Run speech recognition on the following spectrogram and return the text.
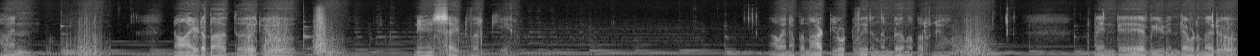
അവൻ നോയയുടെ ഭാഗത്ത് ഒരു നേഴ്സായിട്ട് വർക്ക് ചെയ്യുക അവനപ്പോൾ നാട്ടിലോട്ട് വരുന്നുണ്ട് എന്ന് പറഞ്ഞു. അപ്പം എന്റെ വീടിന്റെ അവിടെ നിന്ന് ഒരു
